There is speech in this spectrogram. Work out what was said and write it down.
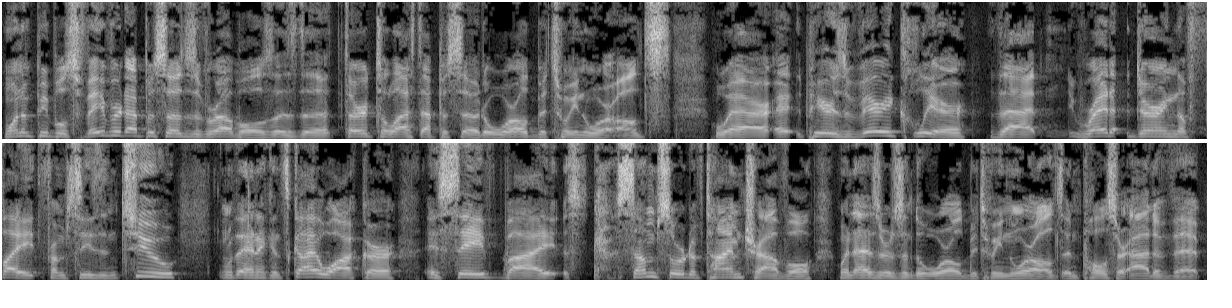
one of people's favorite episodes of Rebels is the third to last episode, A World Between Worlds, where it appears very clear that right during the fight from season two with Anakin Skywalker is saved by some sort of time travel when Ezra's in the world between worlds and pulls her out of it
